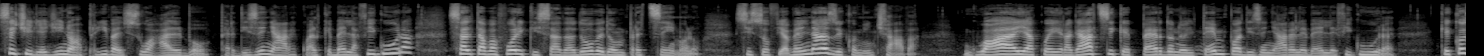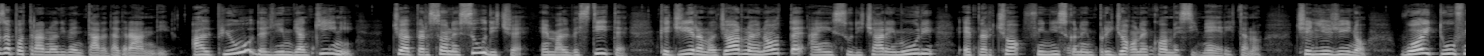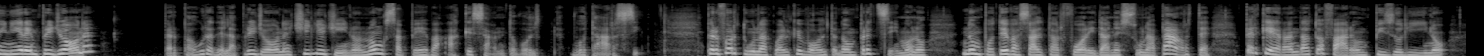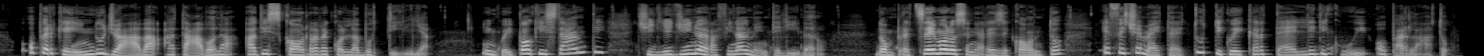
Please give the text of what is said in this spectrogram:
Se Ciliegino apriva il suo albo per disegnare qualche bella figura, saltava fuori chissà da dove don Prezzemolo, si soffiava il naso e cominciava. Guai a quei ragazzi che perdono il tempo a disegnare le belle figure. Che cosa potranno diventare da grandi? Al più degli imbianchini, cioè persone sudice e malvestite che girano giorno e notte a insudiciare i muri e perciò finiscono in prigione come si meritano. Ciliegino, Vuoi tu finire in prigione? Per paura della prigione, Ciliegino non sapeva a che santo vol- votarsi. Per fortuna qualche volta don Prezzemolo non poteva saltar fuori da nessuna parte perché era andato a fare un pisolino o perché indugiava a tavola a discorrere con la bottiglia. In quei pochi istanti Ciliegino era finalmente libero. Don Prezzemolo se ne rese conto e fece mettere tutti quei cartelli di cui ho parlato.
